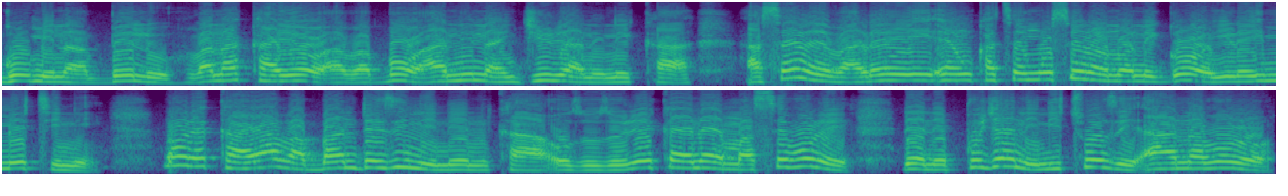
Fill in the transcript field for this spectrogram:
gomina bello vanakayo ababo ani nigeria ninika asene vare enkate ngosero nonigo ire imetini nore kaya vabandezi ninenka ozozore kaina masevore dene puja ninitoze anavoro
